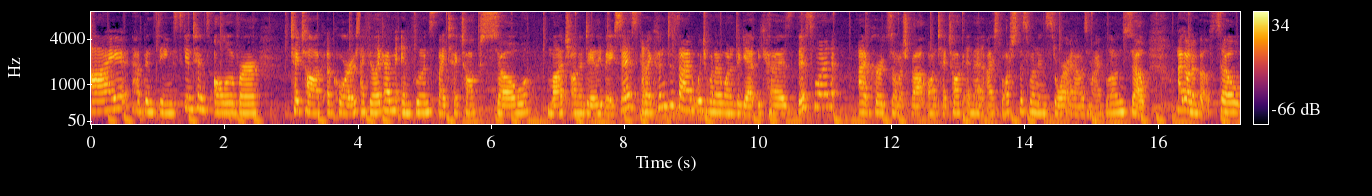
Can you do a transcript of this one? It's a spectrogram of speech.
I have been seeing skin tints all over TikTok, of course. I feel like I'm influenced by TikTok so much on a daily basis and I couldn't decide which one I wanted to get because this one I've heard so much about on TikTok and then I swatched this one in store and I was mind blown so I got them both. So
